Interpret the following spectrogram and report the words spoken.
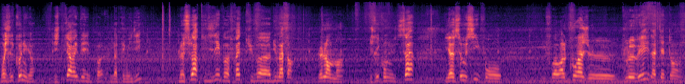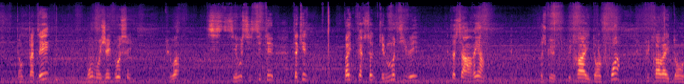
moi je l'ai connu, hein. j'étais arrivé l'après-midi, le soir, tu disais, bah, Fred, tu vas du matin, le lendemain. Je l'ai connu. Ça, il y a ça aussi, il faut, avoir le courage euh, de lever la tête dans le pâté. Bon, faut que j'aille bosser. Tu vois? C'est aussi. Si tu n'as pas une personne qui est motivée, ça sert à rien. Parce que tu travailles dans le froid, tu travailles dans.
